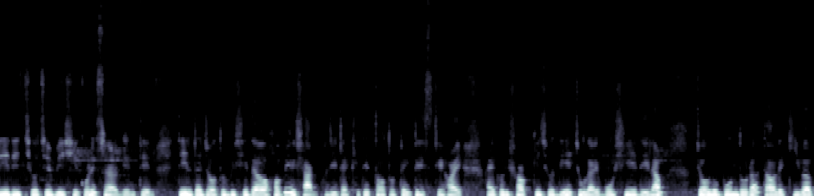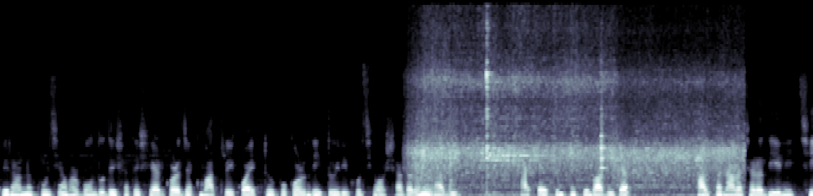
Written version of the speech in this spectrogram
দিয়ে দিচ্ছি হচ্ছে বেশি করে সয়াবিন তেল। তেলটা যত বেশি দেওয়া হবে শাকভাজিটা খেতে ততটাই টেস্টি হয়। আর এখন সব কিছু দিয়ে চুলায় বসিয়ে দিলাম। চলো বন্ধুরা, তাহলে কীভাবে রান্না করছি আমার বন্ধুদের সাথে শেয়ার করা যাক। মাত্র এই কয়েকটা উপকরণ দিয়ে তৈরি করছি অসাধারণ ভাজি। আর এখন হচ্ছে ভাজিটা হালকা নাড়াচাড়া দিয়ে নিচ্ছি।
